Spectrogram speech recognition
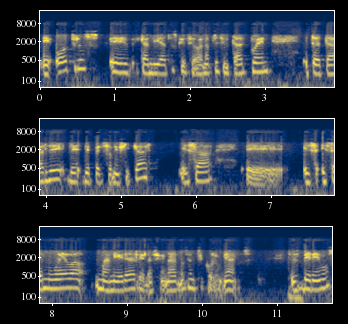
Eh, otros eh, candidatos que se van a presentar pueden tratar de, de, de personificar esa, esa, esa nueva manera de relacionarnos entre colombianos. Entonces veremos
